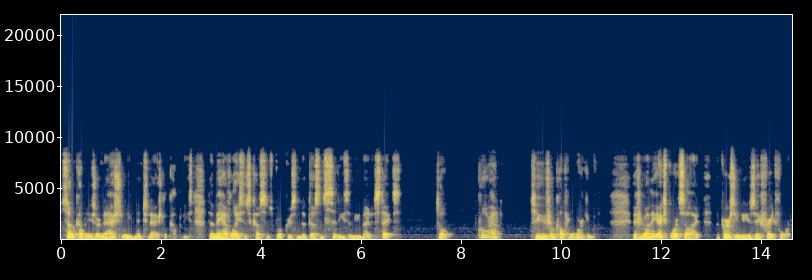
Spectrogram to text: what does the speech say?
Some companies are national, even international companies that may have licensed customs brokers in a dozen cities in the United States. So call around, see who you feel comfortable working with. If you're on the export side, the person you need is a freight forwarder.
